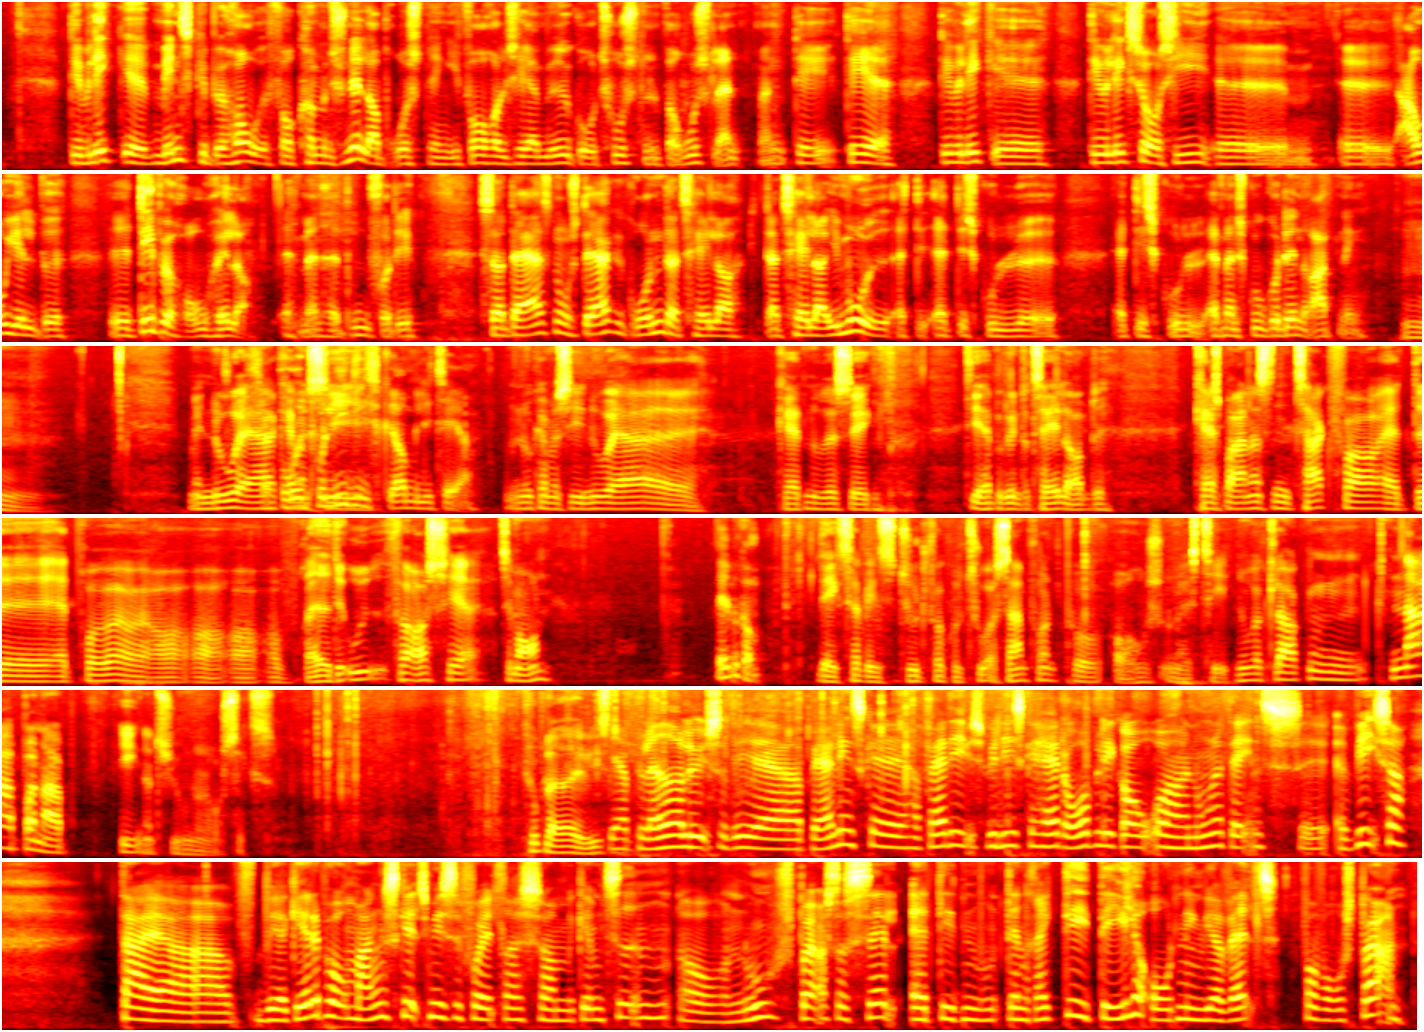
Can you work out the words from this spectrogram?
det vil ikke øh, mindske behovet for konventionel oprustning i forhold til at mødegå truslen fra Rusland. Men det, det, det, vil ikke, øh, det vil ikke så at sige øh, øh, afhjælpe øh, det behov heller, at man havde brug for det. Så der er sådan nogle stærke grunde, der taler, der taler imod, at det, at det skulle, øh, at det skulle, at man skulle gå den retning. Mm. Men nu er, så både kan man politisk sige, og militær. Nu kan man sige, nu er øh, katten ud af sækken. De har begyndt at tale om det. Kasper Andersen, tak for at, øh, at prøve at, at, at, at redde det ud for os her til morgen. Velbekomme. Lektor ved Institut for Kultur og Samfund på Aarhus Universitet. Nu er klokken knap og nap 21.06. Du bladrer i avisen. Jeg bladrer løs, og det er Berlingske har fat i, hvis vi lige skal have et overblik over nogle af dagens øh, aviser. Der er, vil jeg gætte på, mange skilsmisseforældre, som gennem tiden og nu spørger sig selv, at det er den, den rigtige deleordning, vi har valgt for vores børn.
